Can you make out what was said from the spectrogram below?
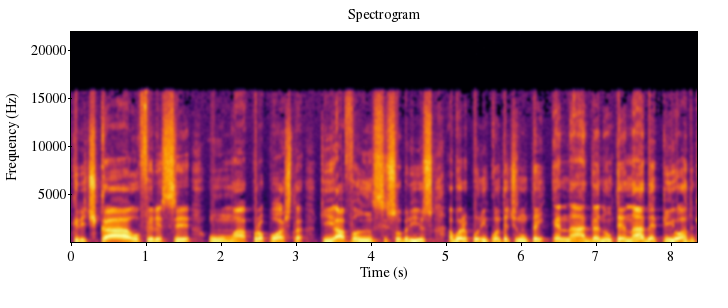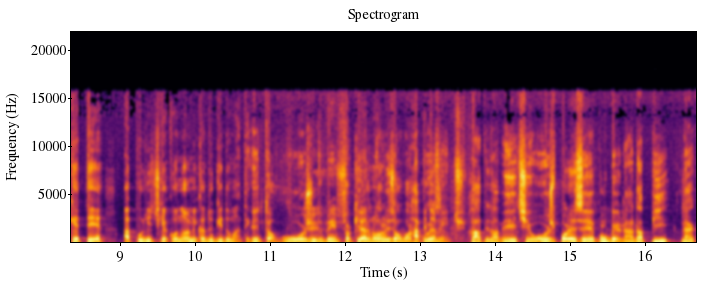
criticar, oferecer uma proposta que avance sobre isso. Agora, por enquanto, a gente não tem é nada. Não ter nada é pior do que ter a política econômica do Guido Mantega. Então, hoje, Muito bem, só queria atualizar uma rapidamente. coisa. Rapidamente. Hoje, por exemplo, o Bernardo Api, né,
